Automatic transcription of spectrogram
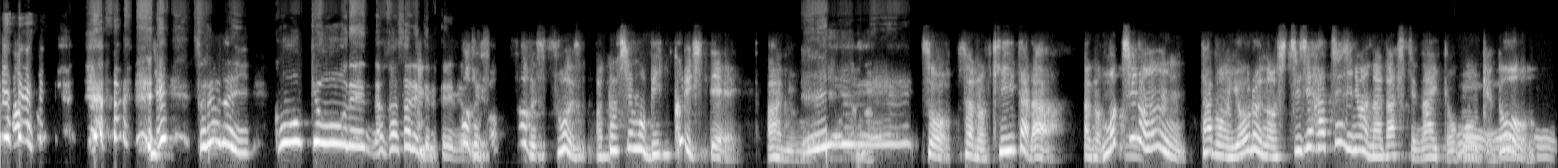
それは何？公共で流されてるテレビそうです。そうです。そうです。私もびっくりして、あの、えそう、その聞いたら、あの、もちろん、多分夜の7時、8時には流してないと思うけど、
